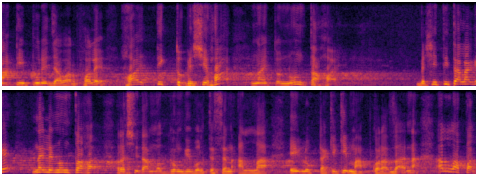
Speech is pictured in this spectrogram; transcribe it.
মাটি পুড়ে যাওয়ার ফলে হয় তিক্ত বেশি হয়, নয়তো নুনতা হয়। বেশি তিতা লাগে, নাইলে নুনতা হয়। রশিদ আহমদ গঙ্গি বলতেছেন, আল্লাহ, এই লোকটাকে কি মাফ করা যায় না? আল্লাহ পাক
